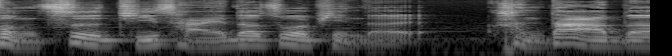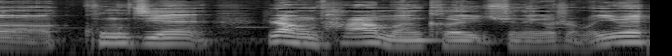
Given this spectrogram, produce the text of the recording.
讽刺题材的作品的很大的空间，让他们可以去那个什么，因为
